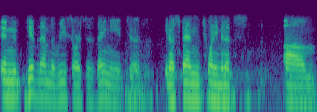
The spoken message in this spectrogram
and give them the resources they need to, you know, spend 20 minutes um,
